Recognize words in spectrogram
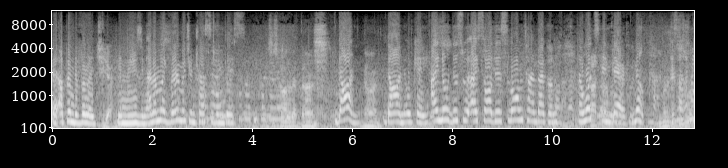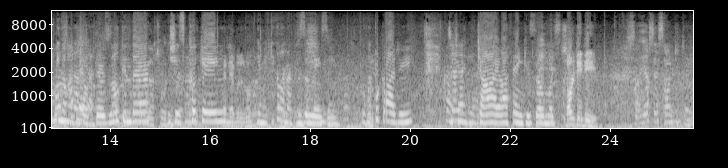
Uh, up in the village. Yeah. Amazing. And I'm like very much interested in this. This is called a Don. Don. Don. Don, okay. Yes. I know this, I saw this long time back. When, and what's in uh, there? Milk. milk. There's milk in there. She's cooking. This is amazing. Upakari. Chai. Chai. Oh, thank you so much. Salty tea. Salty tea.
